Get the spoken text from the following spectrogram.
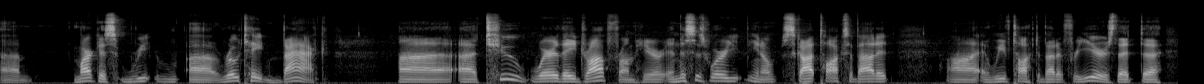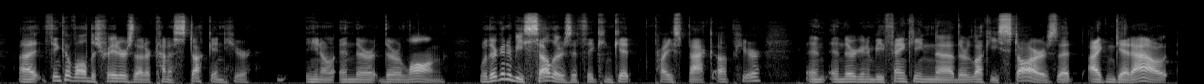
um, markets re, uh, rotate back uh, to where they drop from here, and this is where you know Scott talks about it, uh, and we've talked about it for years. That think of all the traders that are kind of stuck in here, you know, and they're they're long. Well, they're going to be sellers if they can get price back up here and and they're going to be thanking uh, their lucky stars that I can get out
